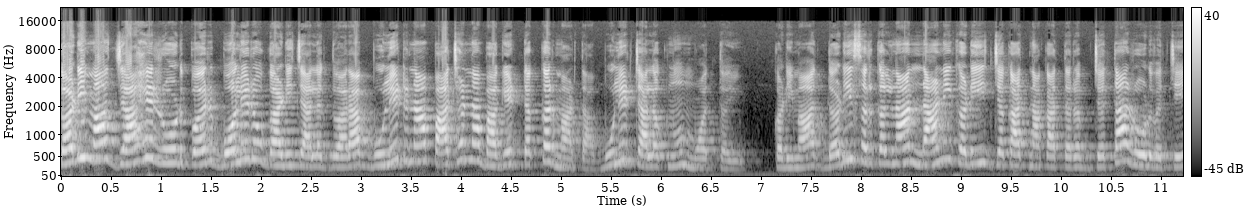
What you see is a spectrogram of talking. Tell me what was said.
કડીમાં જાહેર રોડ પર બોલેરો ગાડી ચાલક દ્વારા બુલેટના પાછળના ભાગે ટક્કર મારતા બુલેટ ચાલકનું મોત થયું. કડીમાં દડી સર્કલના નાની કડી જકાત નાકા તરફ જતા રોડ વચ્ચે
